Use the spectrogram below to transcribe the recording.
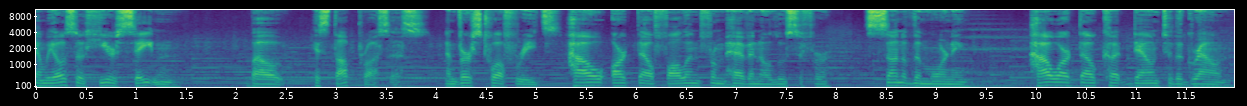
And we also hear Satan about his thought process. And verse 12 reads How art thou fallen from heaven, O Lucifer, son of the morning? How art thou cut down to the ground,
